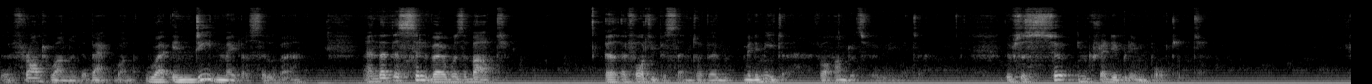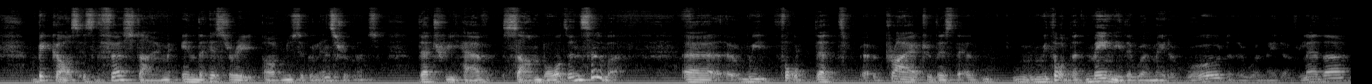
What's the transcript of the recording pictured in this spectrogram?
the front one and the back one, were indeed made of silver, and that the silver was about uh, 40% of a millimeter, four hundredths of a millimeter. This was so incredibly important because it's the first time in the history of musical instruments that we have soundboards in silver. Uh, we thought that uh, prior to this, we thought that mainly they were made of wood, they were made of leather,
